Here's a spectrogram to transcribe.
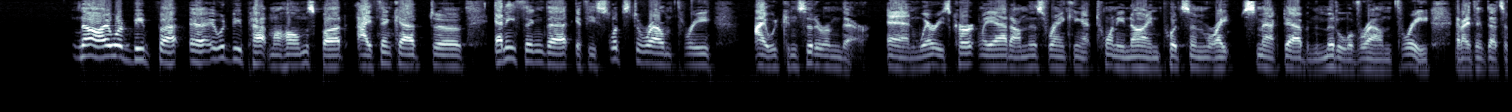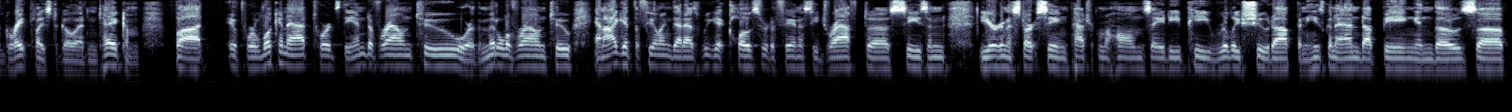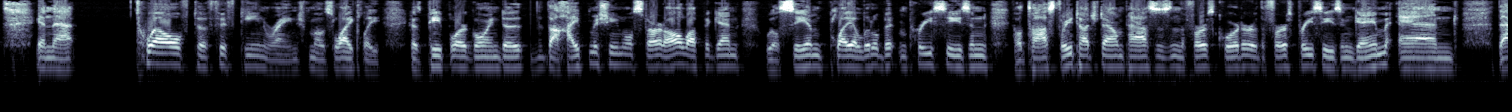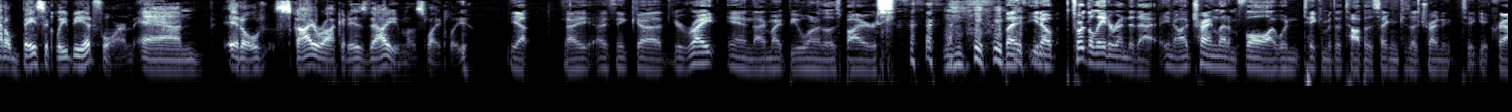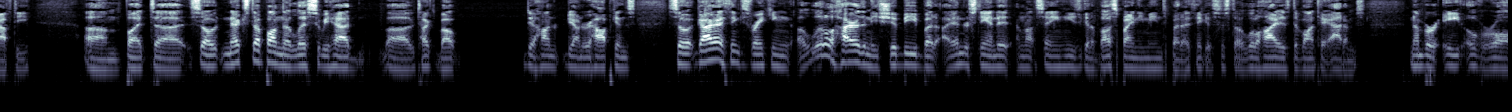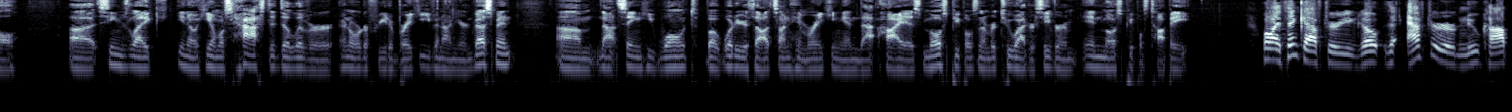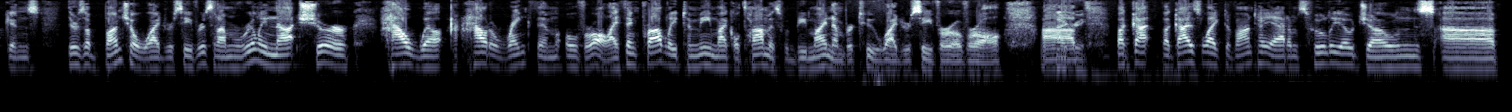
No, it would be uh, it would be Pat Mahomes, but I think at uh, anything that if he slips to round three, I would consider him there. And where he's currently at on this ranking at 29 puts him right smack dab in the middle of round three. And I think that's a great place to go ahead and take him. But if we're looking at towards the end of round two or the middle of round two, and I get the feeling that as we get closer to fantasy draft uh, season, you're going to start seeing Patrick Mahomes' ADP really shoot up, and he's going to end up being in those uh, in that 12 to 15 range, most likely, because people are going to, the hype machine will start all up again. We'll see him play a little bit in preseason. He'll toss three touchdown passes in the first quarter of the first preseason game, and that'll basically be it for him. And it'll skyrocket his value, most likely. Yep. I, I think uh, you're right, and I might be one of those buyers. but you know, toward the later end of that, you know, I'd try and let him fall. I wouldn't take him at the top of the second because I try to, to get crafty. Um, but uh, so next up on the list, we had uh, we talked about DeAndre Hopkins. So a guy I think is ranking a little higher than he should be, but I understand it. I'm not saying he's going to bust by any means, but I think it's just a little high as Davante Adams, number eight overall. Uh, seems like you know he almost has to deliver in order for you to break even on your investment. Um, not saying he won't, but what are your thoughts on him ranking in that high as most people's number two wide receiver in most people's top eight? Well, I think after you go after Nuk Hopkins, there's a bunch of wide receivers, and I'm really not sure how well how to rank them overall. I think probably to me, Michael Thomas would be my number two wide receiver overall. Uh. But got, but guys like Davante Adams, Julio Jones. Uh,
